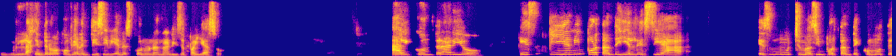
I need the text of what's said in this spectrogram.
La gente no va a confiar en ti si vienes con una nariz de payaso. Al contrario, es bien importante y él decía, es mucho más importante cómo te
